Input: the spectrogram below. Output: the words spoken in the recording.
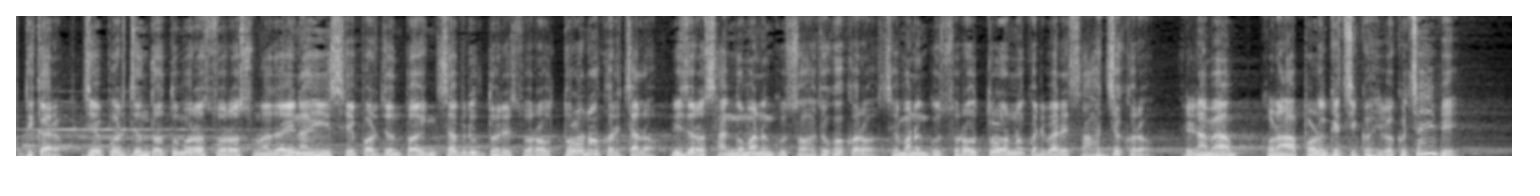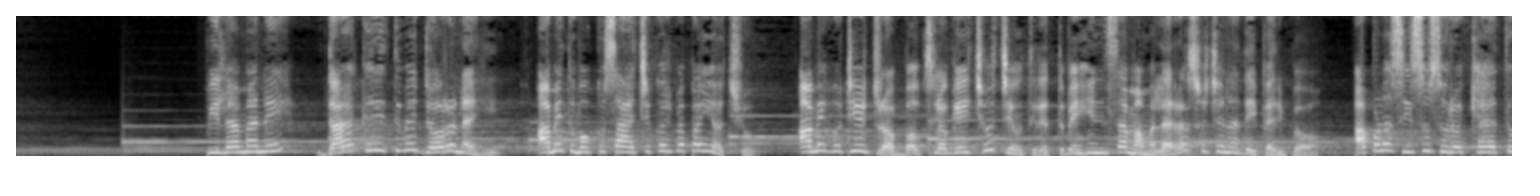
ଅଧିକାର। ଯେପର୍ଯ୍ୟନ୍ତ ତୁମର ସ୍ୱର ଶୁଣାଯାଇ ନାହିଁ ସେ ପର୍ଯ୍ୟନ୍ତ ହିଂସା ବିରୁଦ୍ଧରେ ସ୍ୱର ଉତ୍ତୋଳନ କରିଚାଲ। ନିଜର ସାଙ୍ଗମାନଙ୍କୁ ସହଯୋଗ କର। ସେମାନଙ୍କୁ ସ୍ୱର ଉତ୍ତୋଳନ କରିବାରେ ସାହାଯ୍ୟ କର। ରୀନା ମ୍ୟାମ୍ କଣ ଆପଣ କିଛି କହିବାକୁ ଚାହିଁବେ? ପିଲାମାନେ ଦୟାକରି ତୁମେ ଡର ନାହିଁ। ଆମେ ତୁମକୁ ସାହାଯ୍ୟ କରିବା ପାଇଁ ଅଛୁ। ଆମେ ଗୋଟିଏ ଡ୍ରପ୍ ବକ୍ସ ଲଗେଇଛୁ ଯେଉଁଥିରେ ତୁମେ ହିଂସା ମାମଲାର ସୂଚନା ଦେଇପାରିବ। ଆପଣ ଶିଶୁ ସୁରକ୍ଷା ହେତୁ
